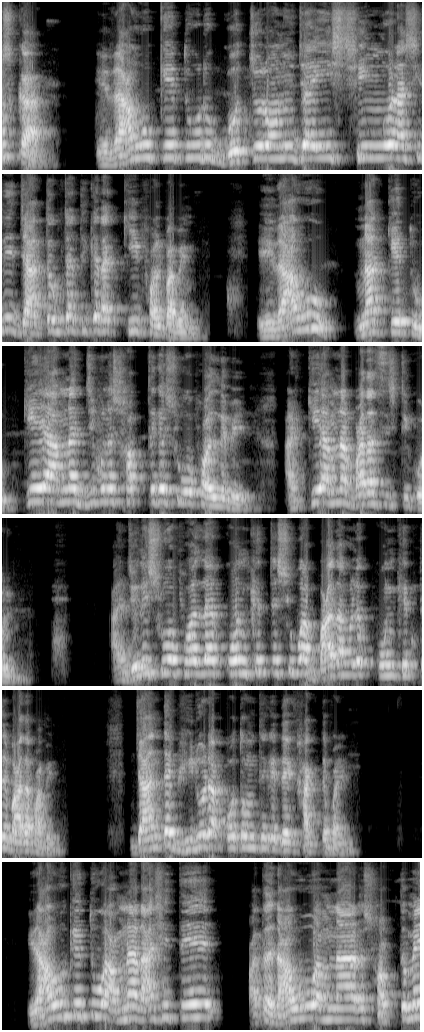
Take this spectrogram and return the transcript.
নমস্কার। রাহু কেতুর গোচর অনুযায়ী সিংহ রাশির জাতক জাতিকারা কি ফল পাবেন? রাহু না কেতু? কে আপনার জীবনে সব থেকে শুভ ফল দেবে? আর কে আপনার বাধা সৃষ্টি করবে? আর যদি শুভ ফল দেয়, কোন ক্ষেত্রে শুভ? বাধা হলে কোন ক্ষেত্রে বাধা পাবেন? জানতে ভিডিওটা প্রথম থেকে দেখ থাকতে পারেন। রাহু কেতু আপনার রাশিতে, অর্থাৎ রাহু আপনার সপ্তমে,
